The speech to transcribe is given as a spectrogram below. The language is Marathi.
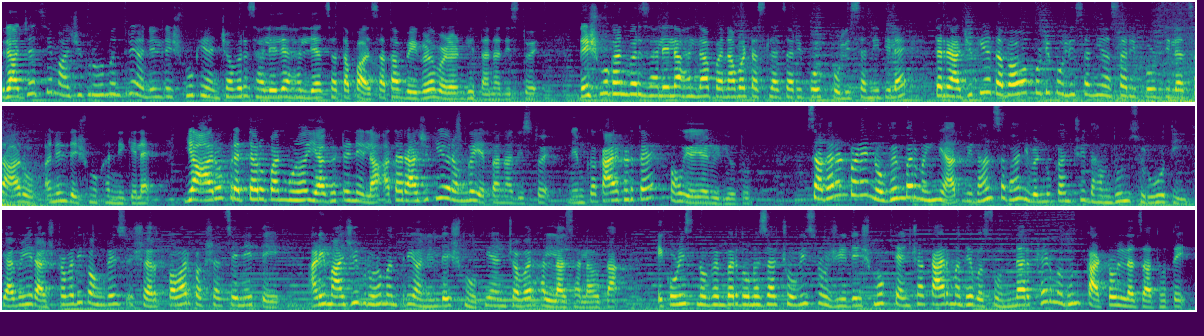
राज्याचे माजी गृहमंत्री अनिल देशमुख यांच्यावर झालेल्या हल्ल्याचा तपास आता वेगळं वळण घेताना दिसतोय. देशमुखांवर झालेला हल्ला बनावट असल्याचा रिपोर्ट पोलिसांनी दिलाय तर राजकीय दबावापोटी पोलिसांनी असा रिपोर्ट दिल्याचा आरोप अनिल देशमुखांनी केलाय. या आरोप प्रत्यारोपांमुळे या घटनेला आता राजकीय रंग येताना दिसतोय. नेमकं काय घडतंय? पाहूया या व्हिडिओतून. साधारणपणे नोव्हेंबर महिन्यात विधानसभा निवडणुकांची धामधूम सुरू होती. त्यावेळी राष्ट्रवादी काँग्रेस शरद पवार पक्षाचे नेते आणि माजी गृहमंत्री अनिल देशमुख यांच्यावर हल्ला झाला होता. एकोणीस नोव्हेंबर दोन हजार चोवीस रोजी देशमुख त्यांच्या कारमध्ये बसून नरखेडमधून काटोलला जात होते.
